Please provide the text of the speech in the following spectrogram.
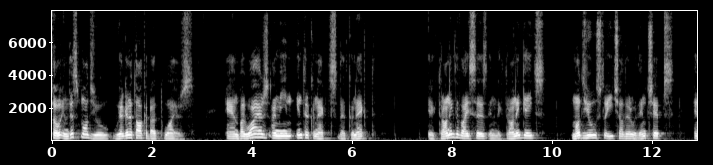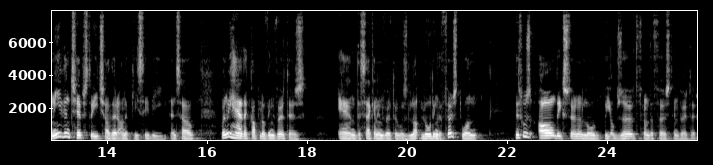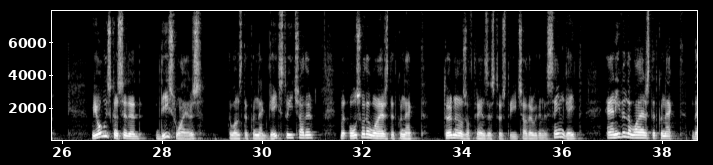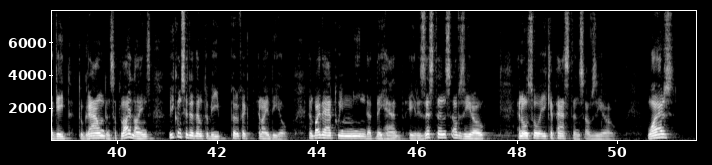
So in this module, we are going to talk about wires. And by wires, I mean interconnects that connect electronic devices in electronic gates, modules to each other within chips, and even chips to each other on a PCB. And so when we had a couple of inverters and the second inverter was lo loading the first one, this was all the external load we observed from the first inverter. We always considered these wires, the ones that connect gates to each other, but also the wires that connect terminals of transistors to each other within the same gate, and even the wires that connect the gate to ground and supply lines, we consider them to be perfect and ideal. And by that, we mean that they had a resistance of zero and also a capacitance of zero. Wires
